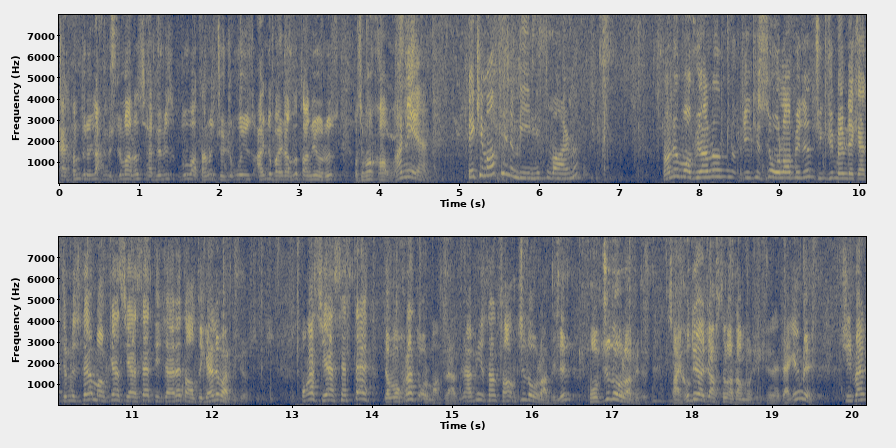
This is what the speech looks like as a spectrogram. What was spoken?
elhamdülillah Müslümanız. Hepimiz bu vatanın çocuğuyuz. Aynı bayrağı tanıyoruz. O zaman kavga niye? Peki mafyanın bir ilgisi var mı? Yani mafyanın ilgisi olabilir. Çünkü memleketimizde mafya siyaset ticaret altıgeni var biliyorsunuz. Fakat siyasette demokrat olmak lazım. Yani bir insan sağlıkçı da olabilir, solcu da olabilir. Saygı duyacaksın adamın fikrine değil mi? Şimdi ben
